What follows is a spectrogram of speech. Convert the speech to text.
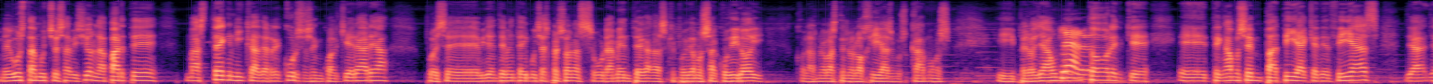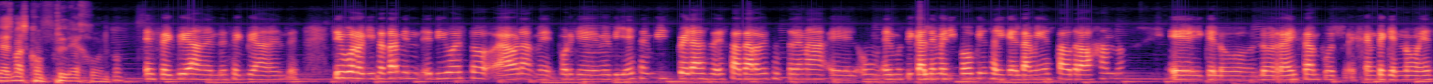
me gusta mucho esa visión. La parte más técnica de recursos en cualquier área, pues eh, evidentemente hay muchas personas seguramente a las que podemos acudir hoy con las nuevas tecnologías, buscamos, y, pero ya un Claro. mentor en que eh, tengamos empatía, que decías, ya, ya es más complejo, ¿no? Efectivamente, efectivamente. Sí, bueno, quizá también eh, digo esto ahora me- porque me pilláis en vísperas de esta tarde se estrena el, un- el musical de Mary Poppins, el que él también he estado trabajando, eh, que lo, lo realizan pues gente que no es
